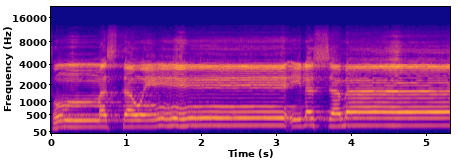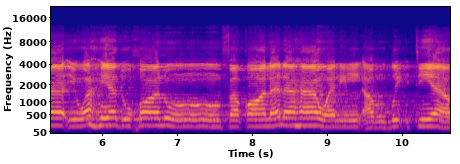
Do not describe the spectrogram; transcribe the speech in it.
ثم استوي إلى السماء وهي دخان فقال لها وللأرض ائتيا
